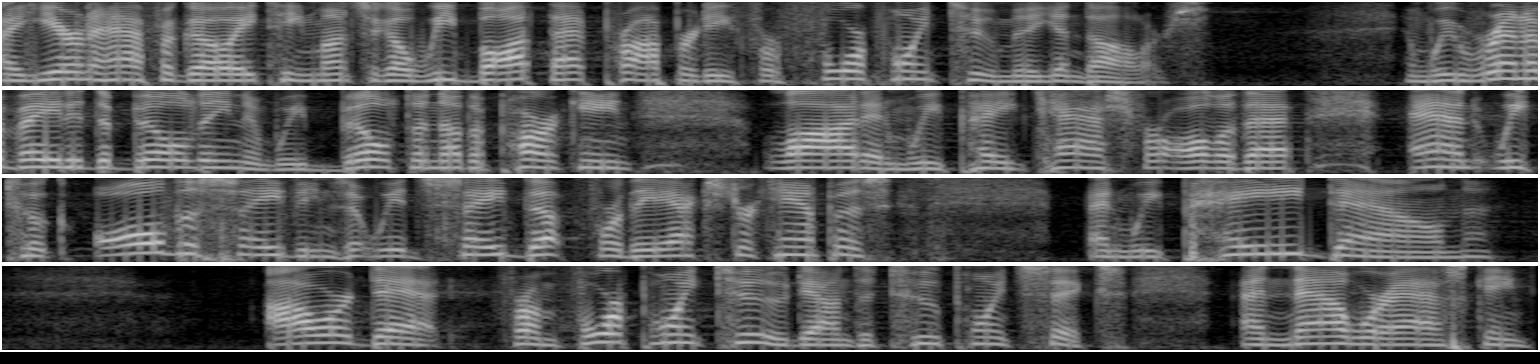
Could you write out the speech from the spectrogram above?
A year and a half ago, 18 months ago, we bought that property for $4.2 million. And we renovated the building and we built another parking lot and we paid cash for all of that. And we took all the savings that we had saved up for the extra campus and we paid down our debt from 4.2 down to 2.6. And now we're asking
